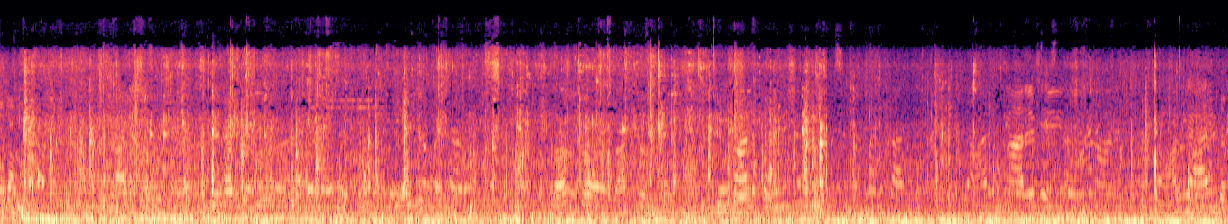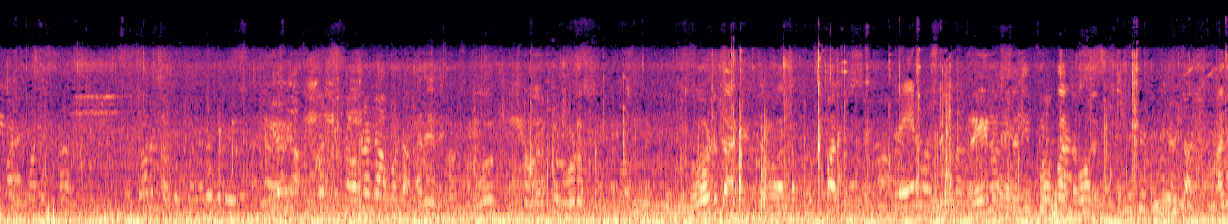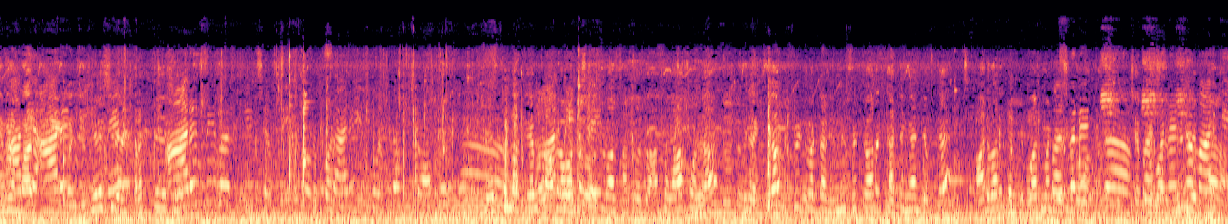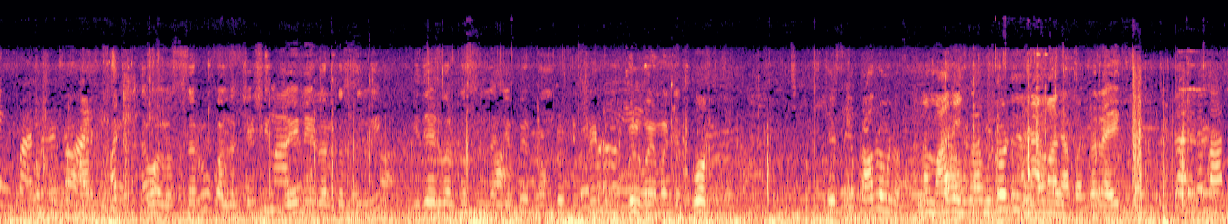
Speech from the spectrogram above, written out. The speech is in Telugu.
అదే ఇప్పుడు ఎగ్జామ్ ఫిట్ పెట్టండి ఎన్ని అని చెప్తే ఆడి వరకు డిపార్ట్మెంట్ వాళ్ళు వస్తారు వాళ్ళు వచ్చేసి ట్రైన్ ఏడు వరకు వస్తుంది ఇది ఏడు వరకు వస్తుంది అని చెప్పి రెండు డిఫరెంట్ ముగ్గులు పోయమని చెప్పి ప్రాబ్లం ఉండదు. మాది. ఇంకోటి సరే బాగా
